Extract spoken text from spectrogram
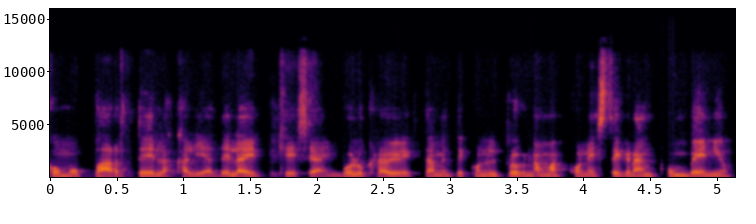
como parte de la calidad del aire que se ha involucrado directamente con el programa, con este gran convenio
